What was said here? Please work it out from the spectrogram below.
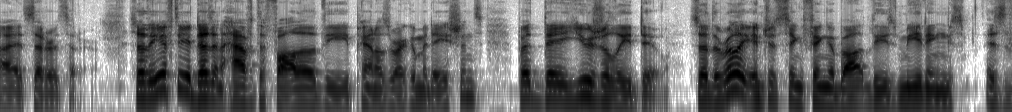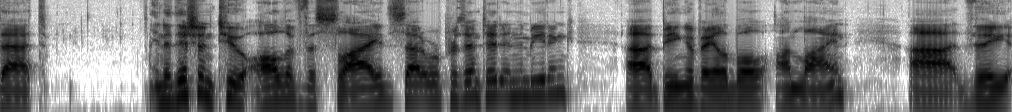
uh, et cetera, et cetera. So the FDA doesn't have to follow the panel's recommendations, but they usually do. So the really interesting thing about these meetings is that in addition to all of the slides that were presented in the meeting uh, being available online, uh, the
